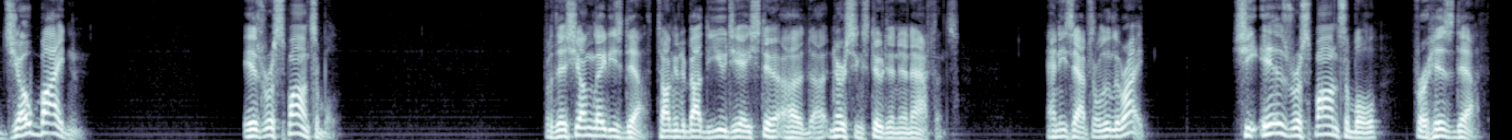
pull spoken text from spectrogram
Joe Biden is responsible for this young lady's death, talking about the UGA stu- uh, uh, nursing student in Athens. And he's absolutely right. She is responsible for his death.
